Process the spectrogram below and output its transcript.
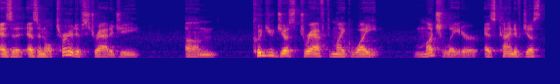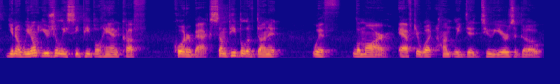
as a as an alternative strategy, um, could you just draft Mike White much later as kind of just you know we don't usually see people handcuff quarterbacks. Some people have done it with Lamar after what Huntley did two years ago.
